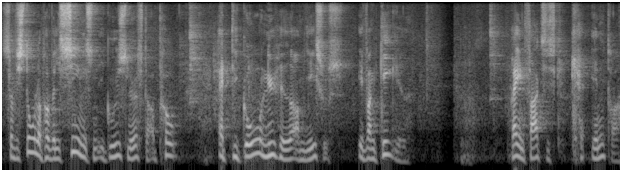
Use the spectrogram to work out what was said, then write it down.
Så vi stoler på velsignelsen i Guds løfter og på, at de gode nyheder om Jesus, evangeliet, rent faktisk kan ændre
